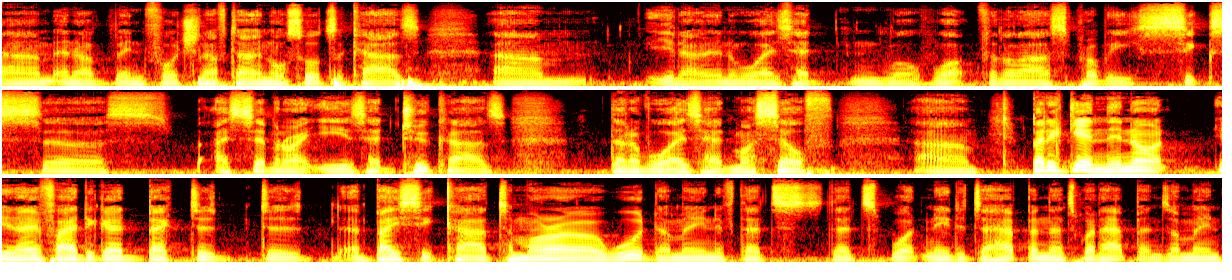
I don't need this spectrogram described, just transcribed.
um, and I've been fortunate enough to own all sorts of cars um, you know, and always had well, what for the last probably six, uh, seven or eight years had two cars that I've always had myself. Um, but again, they're not. You know, if I had to go back to, to, a basic car tomorrow, I would. I mean, if that's that's what needed to happen, that's what happens. I mean,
